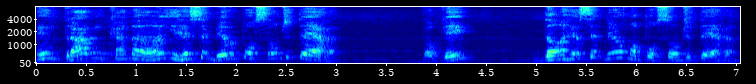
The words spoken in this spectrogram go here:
entraram em Canaã e receberam porção de terra. Tá ok? Dan recebeu uma porção de terra.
